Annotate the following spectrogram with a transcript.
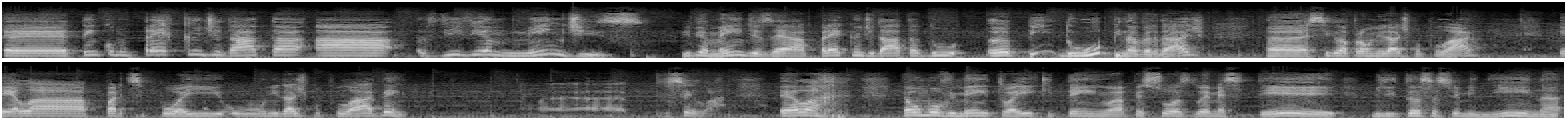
é, tem como pré-candidata a Vivian Mendes. Vivian Mendes é a pré-candidata do UP, do UP, na verdade, uh, sigla para Unidade Popular. Ela participou aí, o Unidade Popular, bem, uh, sei lá, ela é um movimento aí que tem a pessoas do MST, militâncias feminina,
